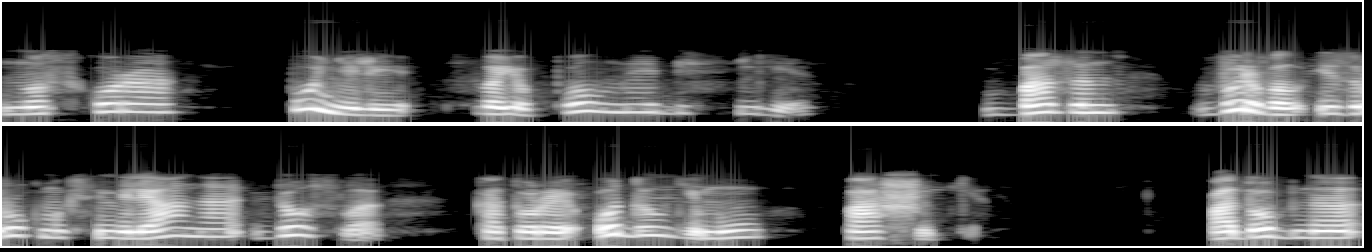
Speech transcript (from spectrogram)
но скоро поняли свое полное бессилие. Базен вырвал из рук Максимилиана весла, которые отдал ему по ошибке. Подобно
